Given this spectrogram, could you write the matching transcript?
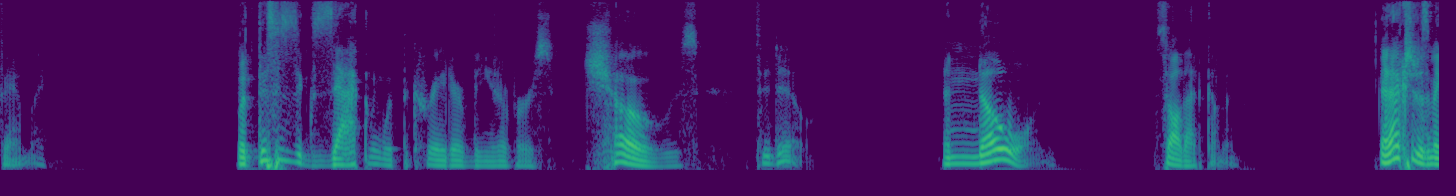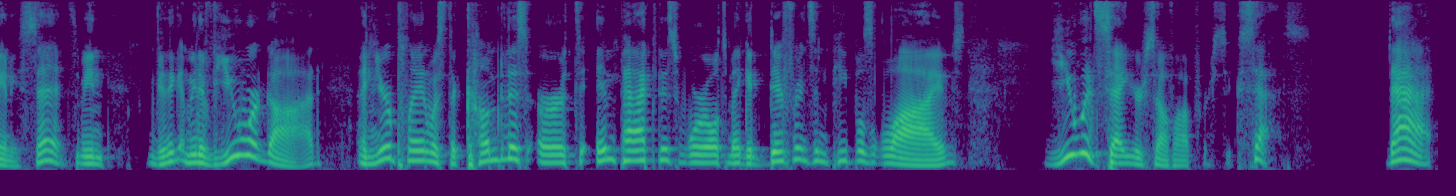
family. But this is exactly what the creator of the universe chose to do. And no one saw that coming. It actually doesn't make any sense. I mean, if you think, I mean, if you were God and your plan was to come to this earth to impact this world, to make a difference in people's lives, you would set yourself up for success. That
